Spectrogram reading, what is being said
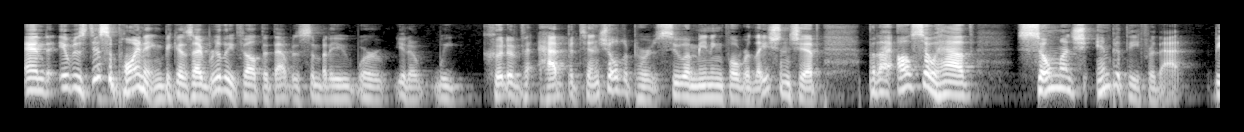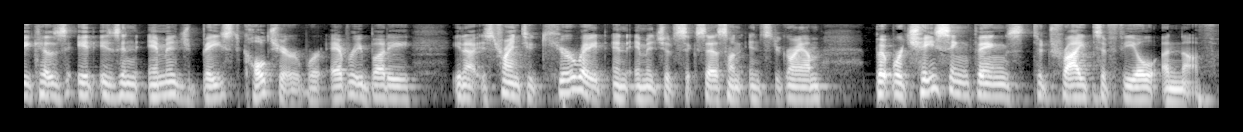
And it was disappointing because I really felt that that was somebody where, you know, we could have had potential to pursue a meaningful relationship. But I also have so much empathy for that because it is an image based culture where everybody, you know, is trying to curate an image of success on Instagram but we're chasing things to try to feel enough.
